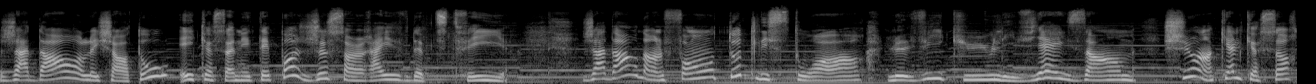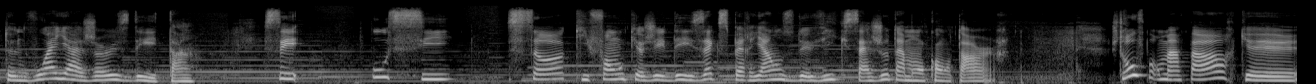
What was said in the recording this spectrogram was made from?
j'adore les châteaux et que ce n'était pas juste un rêve de petite fille. J'adore dans le fond toute l'histoire, le vécu, les vieilles âmes. Je suis en quelque sorte une voyageuse des temps. C'est aussi ça qui font que j'ai des expériences de vie qui s'ajoutent à mon compteur. Je trouve pour ma part que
